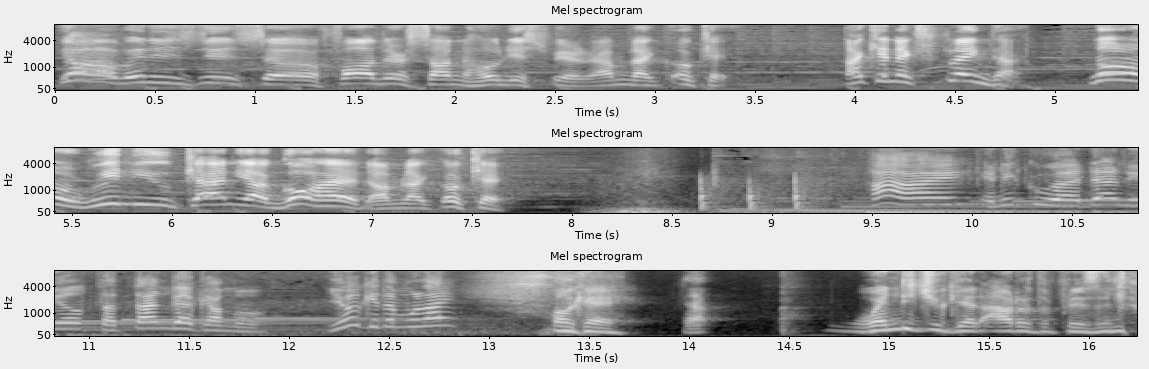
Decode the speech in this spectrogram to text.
Yeah, what is this uh, Father, Son, Holy Spirit? I'm like, Okay, I can explain that. No, no, really, you can? Yeah, go ahead. I'm like, Okay. Hai, ini gua Daniel, tetangga kamu. Yuk kita mulai. Okay. Yeah. When did you get out of the prison?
